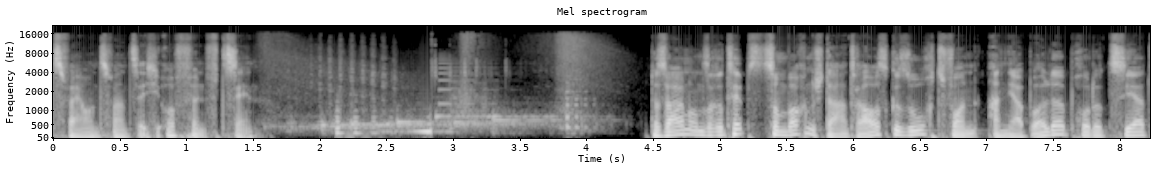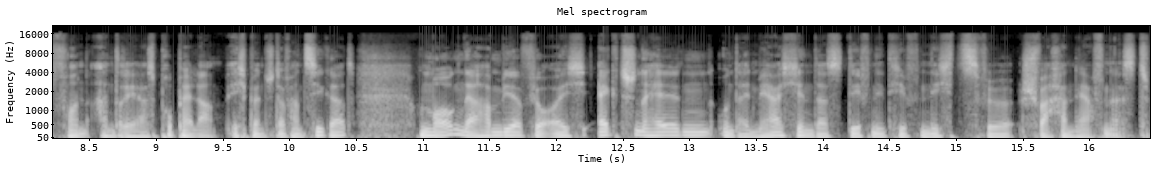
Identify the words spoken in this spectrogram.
22.15 Uhr. Das waren unsere Tipps zum Wochenstart, rausgesucht von Anja Bolle, produziert von Andreas Propeller. Ich bin Stefan Ziegert und morgen da haben wir für euch Actionhelden und ein Märchen, das definitiv nichts für schwache Nerven ist.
